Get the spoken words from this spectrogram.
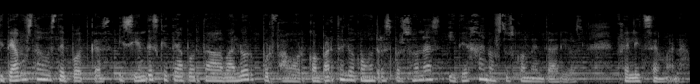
Si te ha gustado este podcast y sientes que te ha aportado valor, por favor, compártelo con otras personas y déjanos tus comentarios. Feliz semana.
